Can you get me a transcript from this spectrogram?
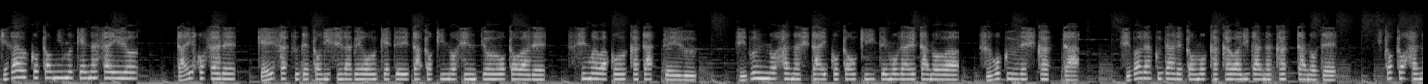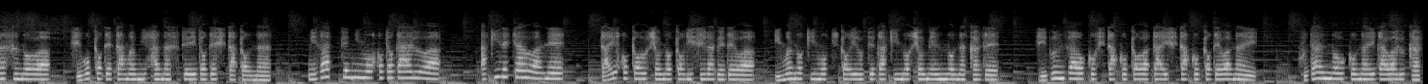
違うことに向けなさいよ。逮捕され、警察で取り調べを受けていた時の心境を問われ、対馬はこう語っている。自分の話したいことを聞いてもらえたのは、すごく嬉しかった。しばらく誰とも関わりがなかったので、人と話すのは、仕事でたまに話す程度でしたとな。身勝手にも程があるわ。呆れちゃうわね。逮捕当初の取り調べでは、今の気持ちという手書きの書面の中で、自分が起こしたことは大したことではない。普段の行いが悪かっ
